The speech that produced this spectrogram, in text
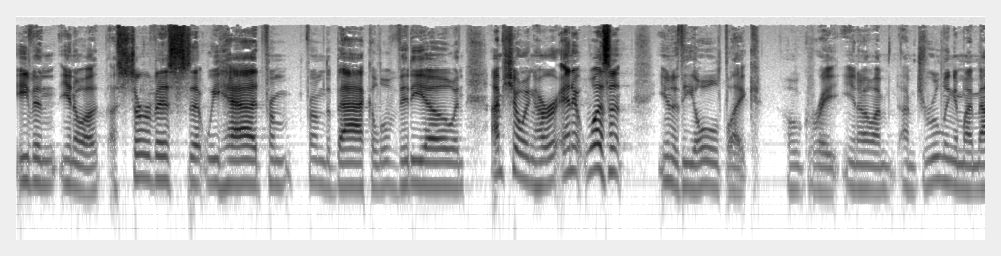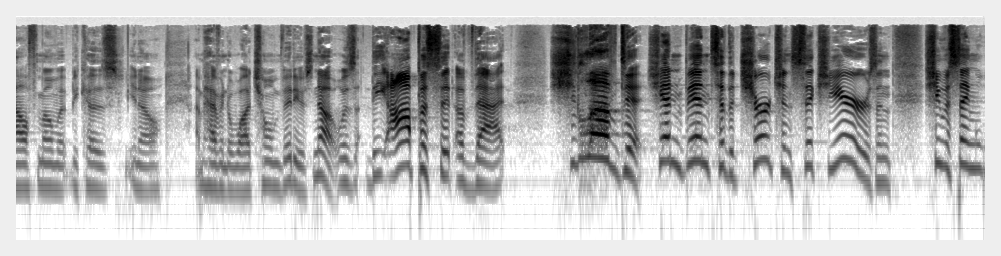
even, you know, a, a, service that we had from, from the back, a little video. And I'm showing her, and it wasn't, you know, the old like, oh great, you know, I'm, I'm drooling in my mouth moment because, you know, I'm having to watch home videos. No, it was the opposite of that. She loved it. She hadn't been to the church in six years. And she was saying,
